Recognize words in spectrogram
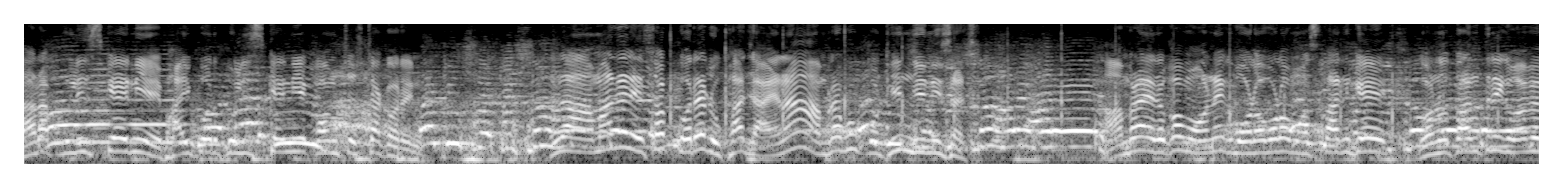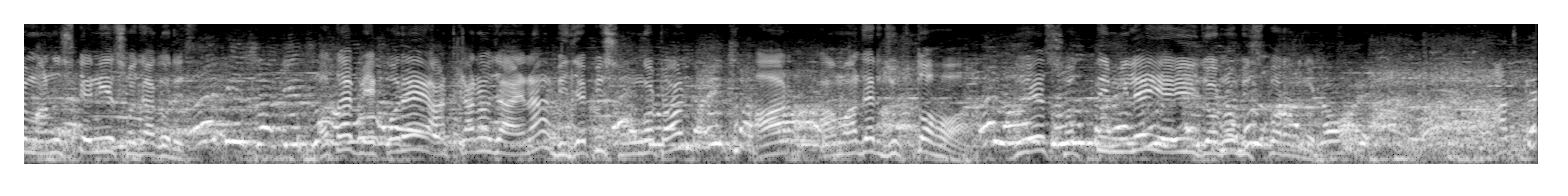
তারা পুলিশকে নিয়ে, ভাইপোর পুলিশকে নিয়ে কম চেষ্টা করেন। কিন্তু আমাদের এসব করে রুখা যায় না, আমরা খুব কঠিন জিনিস আছে। আমরা এরকম অনেক বড় বড় মস্তানকে গণতান্ত্রিকভাবে মানুষকে নিয়ে সোজা করেছি। অতএব এ করে আটকানো যায় না, বিজেপি সংগঠন আর আমাদের যুক্ত হওয়া। দুয়ের শক্তি মিলেই এই জনবিস্ফোরণ ঘটে আজকে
